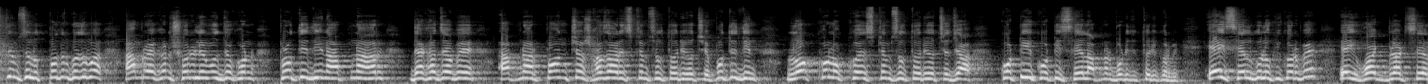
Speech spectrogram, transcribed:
স্টেম সেল উৎপাদন করে দেবো। আমরা এখন শরীরের মধ্যে যখন প্রতিদিন আপনার, দেখা যাবে আপনার পঞ্চাশ হাজার স্টেম সেল তৈরি হচ্ছে। প্রতিদিন লক্ষ লক্ষ স্টেম সেল তৈরি হচ্ছে যা কোটি কোটি সেল আপনার বডিতে তৈরি করবে। এই সেলগুলো কি করবে? এই white blood cell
